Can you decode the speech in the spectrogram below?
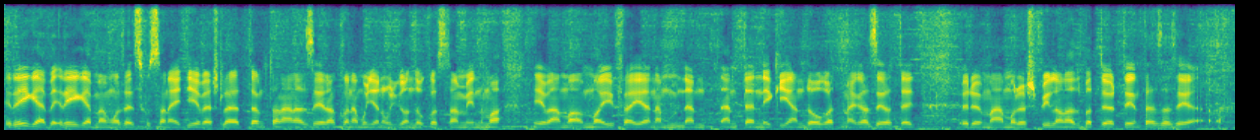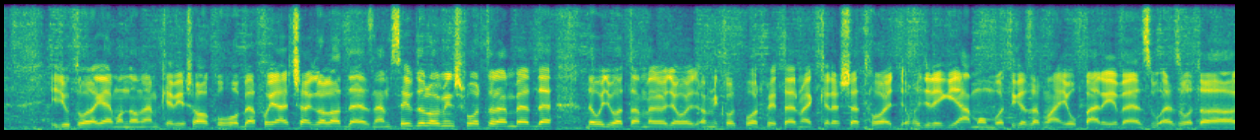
régebben, régebben volt ez 21 éves lehettem, talán azért akkor nem ugyanúgy gondolkoztam, mint ma. Nyilván ma, mai fejjel nem, nem, nem tennék ilyen dolgot, meg azért ott egy örömmámoros pillanatban történt ez azért így utólag elmondom, nem kevés alkohol befolyáltság alatt, de ez nem szép dolog, mint sportolember, de, de úgy voltam vele, hogy ahogy, amikor Port Péter megkeresett, hogy, hogy régi álmom volt igazából már jó pár éve, ez, ez volt a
